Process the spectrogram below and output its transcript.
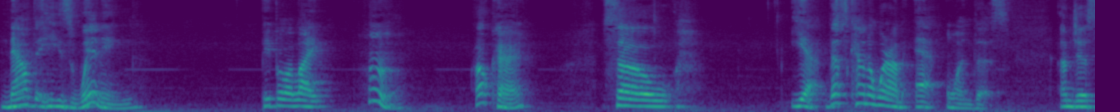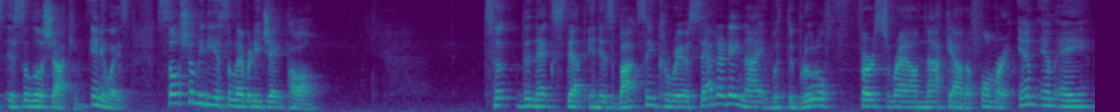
Now that he's winning, people are like, hmm, okay. So, yeah, that's kind of where I'm at on this. I'm just, it's a little shocking. Anyways, social media celebrity Jake Paul took the next step in his boxing career Saturday night with the brutal first round knockout of former MMA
